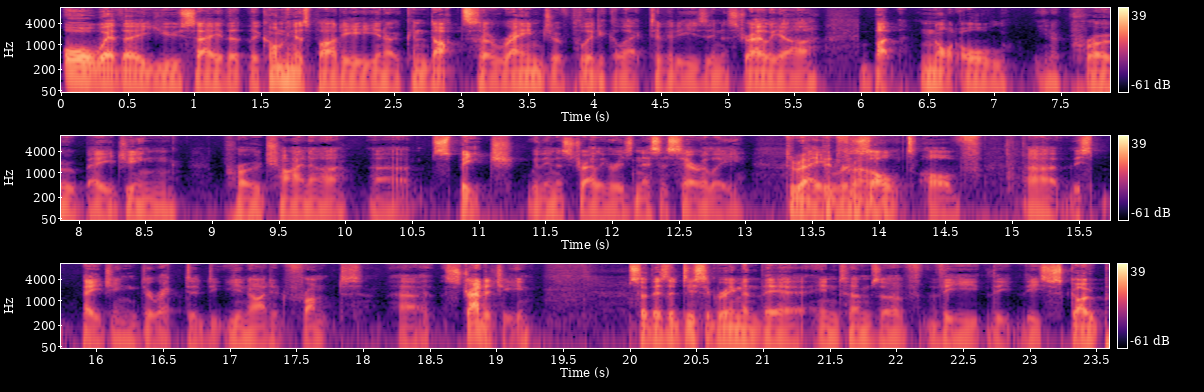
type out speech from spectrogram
or whether you say that the Communist Party, you know, conducts a range of political activities in Australia, but not all, you know, pro Beijing, pro China uh, speech within Australia is necessarily Directed a result from. of uh, this Beijing directed United Front uh, strategy. So there's a disagreement there in terms of the the, the scope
